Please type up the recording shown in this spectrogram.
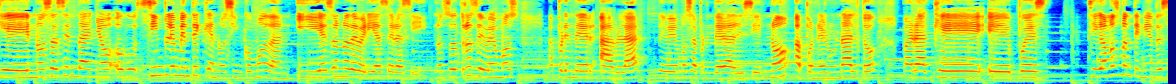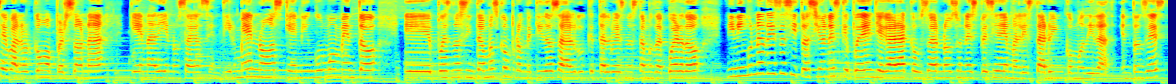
que nos hacen daño o simplemente que nos incomodan y eso no debería ser así. Nosotros debemos aprender a hablar, debemos aprender a decir no, a poner un alto para que eh, pues sigamos manteniendo ese valor como persona, que nadie nos haga sentir menos, que en ningún momento eh, pues nos sintamos comprometidos a algo que tal vez no estamos de acuerdo, ni ninguna de esas situaciones que pueden llegar a causarnos una especie de malestar o incomodidad. Entonces,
